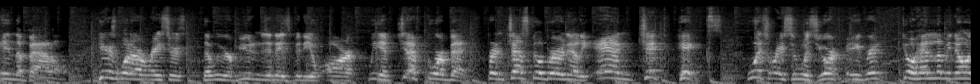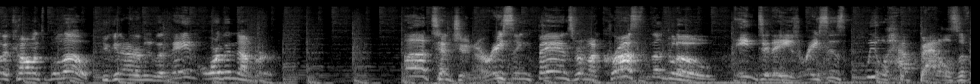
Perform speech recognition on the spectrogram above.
in the battle. Here's what our racers that we reviewed in today's video are. We have Jeff Gorvette, Francesco Baronelli, and Chick Hicks. Which racer was your favorite? Go ahead and let me know in the comments below. You can either leave the name or the number. Attention, racing fans from across the globe! In today's races, we will have battles of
